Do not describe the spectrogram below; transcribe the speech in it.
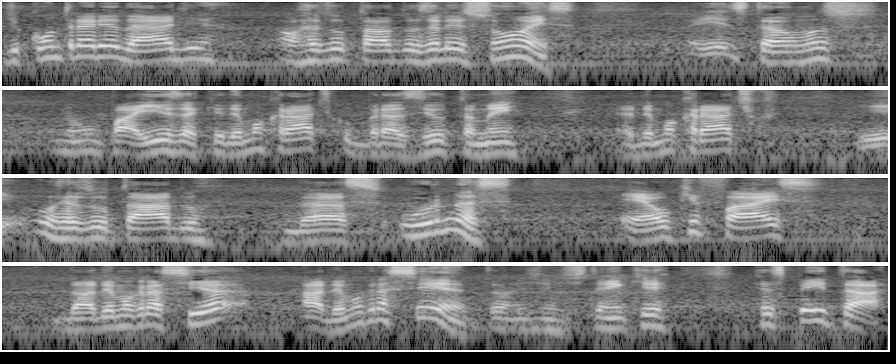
de contrariedade ao resultado das eleições. E estamos num país aqui democrático, o Brasil também é democrático, e o resultado das urnas é o que faz da democracia a democracia. Então a gente tem que respeitar.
